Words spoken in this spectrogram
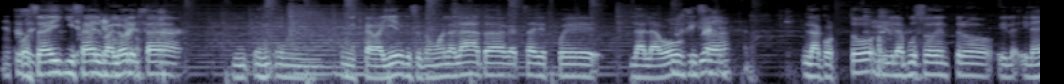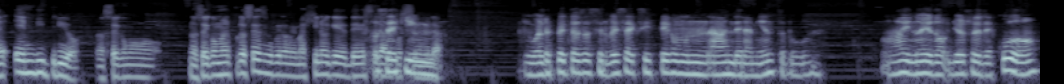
Entonces, o sea, ahí ¿por quizás el valor está en, en- en el caballero que se tomó la lata, ¿cachai? Después la lavó, quizás, la cortó y la puso dentro y la, y la envitrió. No sé cómo no sé cómo es el proceso, pero me imagino que debe ser O algo similar. Igual respecto a esa cerveza existe como un abanderamiento, pues. Ay, no, yo, yo soy de escudo,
